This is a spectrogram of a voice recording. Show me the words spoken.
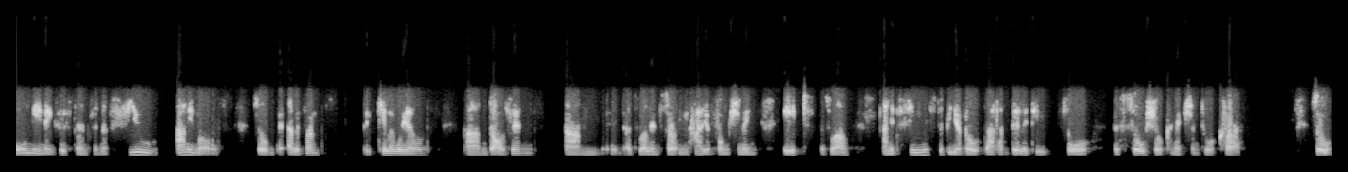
only in existence in a few animals. So the elephants, the killer whales, um, dolphins, um, as well in certain higher functioning apes as well. And it seems to be about that ability for the social connection to occur. So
